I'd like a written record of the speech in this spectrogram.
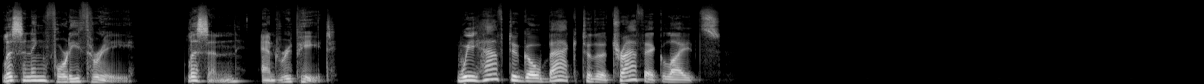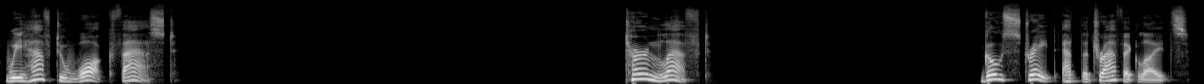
Listening 43. Listen and repeat. We have to go back to the traffic lights. We have to walk fast. Turn left. Go straight at the traffic lights.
